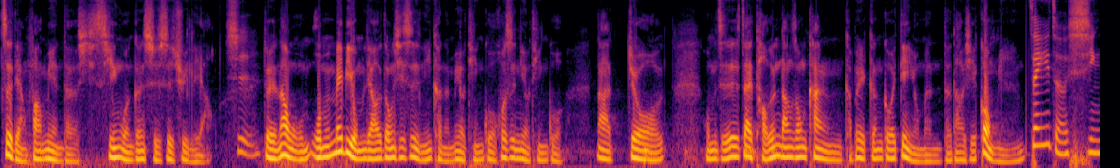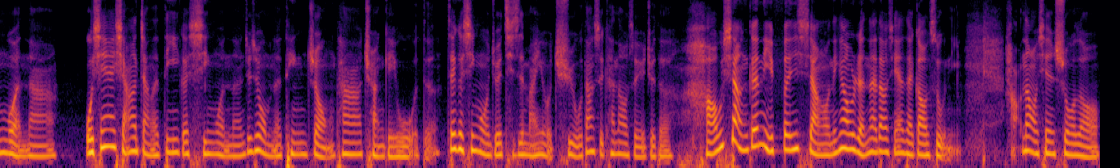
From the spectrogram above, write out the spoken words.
这两方面的新闻跟时事去聊，是对。那我我们 maybe 我们聊的东西是你可能没有听过，或是你有听过，那就我们只是在讨论当中看可不可以跟各位电友们得到一些共鸣。这一则新闻啊。我现在想要讲的第一个新闻呢，就是我们的听众他传给我的这个新闻，我觉得其实蛮有趣。我当时看到的时候也觉得好想跟你分享哦。你看我忍耐到现在才告诉你。好，那我先说喽，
